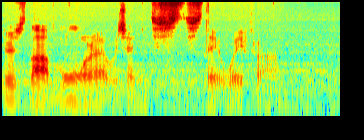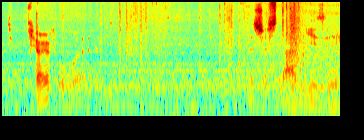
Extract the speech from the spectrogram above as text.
There's a lot more uh, which I need to stay away from. To be careful with. It's just not easy.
